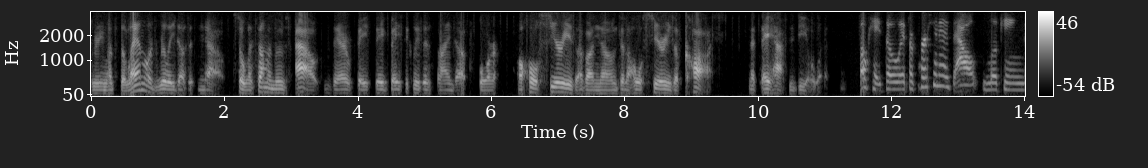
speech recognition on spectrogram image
three months. The landlord really doesn't know. So when someone moves out, they're they've basically been signed up for a whole series of unknowns and a whole series of costs that they have to deal with. Okay, so if a person is out looking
